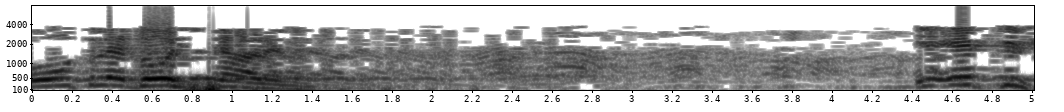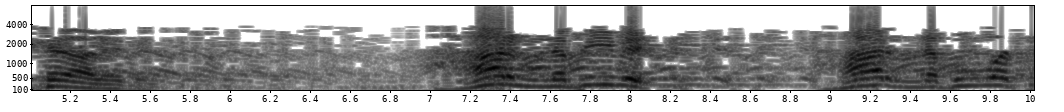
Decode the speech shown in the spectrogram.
وہ اتلے دو حصے والے نے۔ یہ ایک حصے والے نے۔ ہر نبی ہر نبوت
